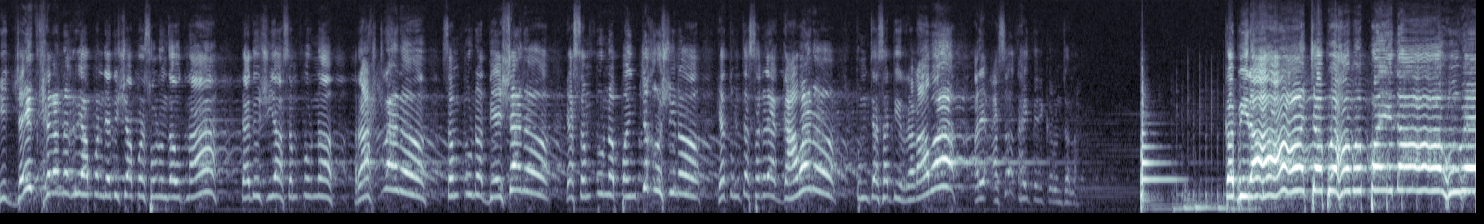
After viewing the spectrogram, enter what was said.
ही जैत खेडा नगरी आपण ज्या दिवशी आपण सोडून जाऊत ना त्या दिवशी या संपूर्ण राष्ट्रानं संपूर्ण देशानं या संपूर्ण पंचकृषीनं या तुमच्या सगळ्या गावानं तुमच्यासाठी रडावं. अरे असं काहीतरी करून चला. कबीरा जब हम पैदा हुए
